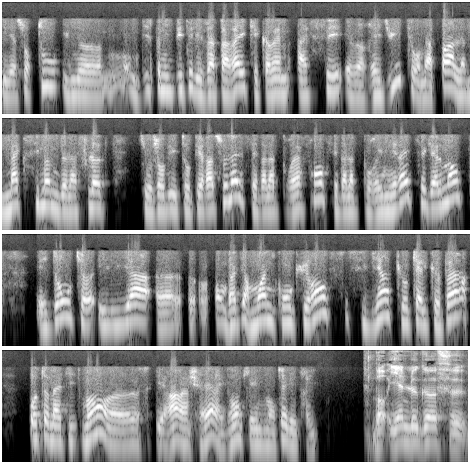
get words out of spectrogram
il y a surtout une, disponibilité des appareils qui est quand même assez réduite. On n'a pas le maximum de la flotte qui aujourd'hui est opérationnelle. C'est valable pour Air France, c'est valable pour Emirates également. Et donc il y a, on va dire, moins de concurrence, si bien que quelque part automatiquement ce qui ira cher et donc il y a une montée des prix. Bon, Yann Le Goff, euh,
